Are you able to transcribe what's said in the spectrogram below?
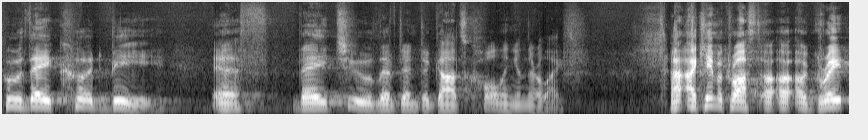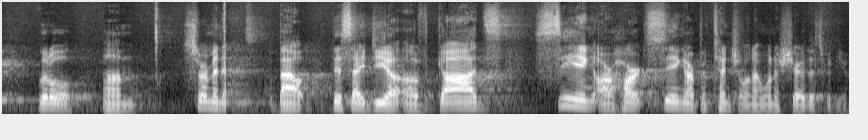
who they could be if they too lived into God's calling in their life? I came across a, a great little um, sermon about this idea of God's seeing our hearts, seeing our potential, and I want to share this with you.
